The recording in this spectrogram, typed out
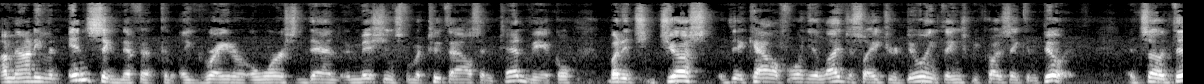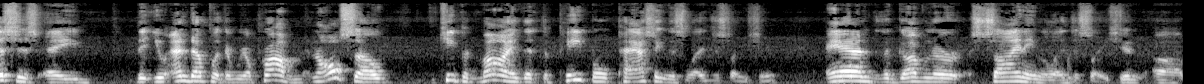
I'm not even insignificantly greater or worse than emissions from a 2010 vehicle, but it's just the California legislature doing things because they can do it. And so this is a that you end up with a real problem. And also keep in mind that the people passing this legislation and the governor signing the legislation, uh,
